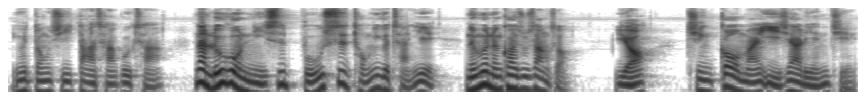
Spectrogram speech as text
因为东西大差不差。那如果你是不是同一个产业？能不能快速上手？有，请购买以下链接。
